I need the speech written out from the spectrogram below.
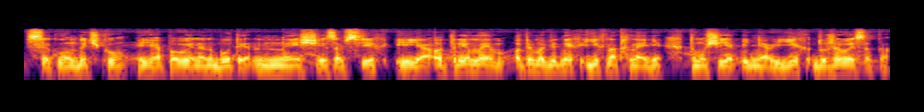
секундочку, я повинен бути нижчий за всіх, і я отримав отримав від них їх натхнення, тому що я підняв їх дуже високо.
